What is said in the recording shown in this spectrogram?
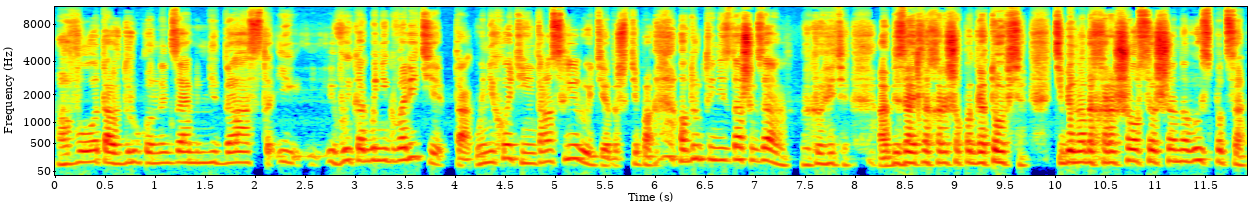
а вот, а вдруг он экзамен не даст, и, и вы как бы не говорите так, вы не ходите, не транслируете это, что типа, а вдруг ты не сдашь экзамен, вы говорите, обязательно хорошо подготовься, тебе надо хорошо совершенно выспаться,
